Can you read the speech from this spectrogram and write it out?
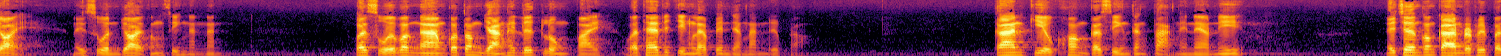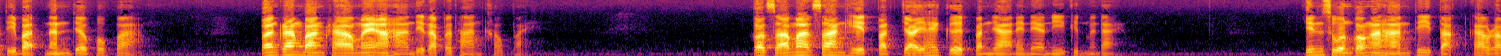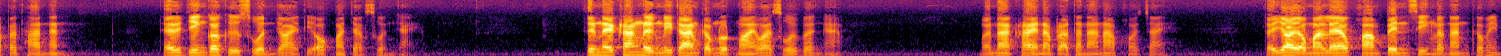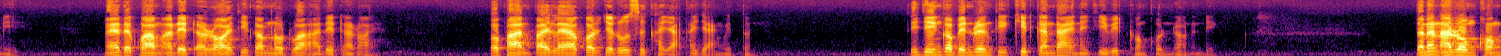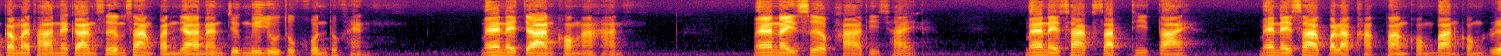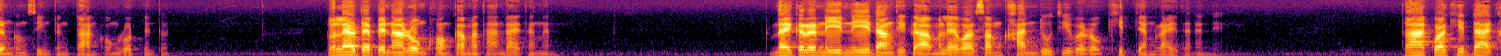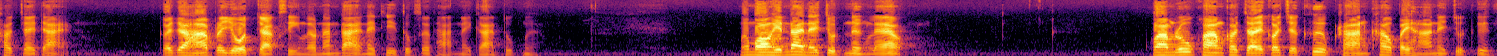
ย่อยในส่วนย่อยของสิ่งนั้น ๆ ว่าสวยว่างามก็ต้องอย่างให้ลึกลงไป ว่าแท้ที่จริงแล้วเป็นอย่างนั้นหรือเปล่า การเกี่ยวข้องกับสิ่งต่าง ๆ ในแนวนี้ ในเชิงของการประพฤติปฏิบัตินั้นจะพบว่า บางครั้งบางคราวแม้อาหารที่รับประทานเข้าไป ก็สามารถสร้างเหตุปัจจัยให้เกิดปัญญาในแนวนี้ขึ้นมาได้ชิ้นส่วนของอาหารที่ตักเข้ารับประทานนั้น แท้จริงก็คือส่วนย่อยที่ออกมาจากส่วนใหญ่ ซึ่งในครั้งหนึ่งมีการกำหนดหมายว่าสวยเพื่องามว่าน่าใคร่น่าปรารถนาน่าพอใจ แต่ย่อยออกมาแล้วความเป็นสิ่งเหล่านั้นก็ไม่มี แม้แต่ความอเด็ดอร่อยที่กำหนดว่าอเด็ดอร่อยพอผ่านไปแล้วก็จะรู้สึกขยะขยงเป็นต้นที่จริงก็เป็นเรื่องที่คิดกันได้ในชีวิตของคนเรานั่นเองดังนั้นอารมณ์ของกรรมฐานในการเสริมสร้างปัญญานั้นจึงมีอยู่ทุกคนทุกแห่ง แม้ในจานของอาหาร แม้ในเสื้อผ้าที่ใช้ แม้ในซากสัตว์ที่ตาย แม้ในซากปรักหักพังของบ้านของเรือนของสิ่งต่าง ๆ ของรถเป็นต้นก็แล้วแต่เป็นอารมณ์ของกรรมฐานได้ทั้งนั้น ในกรณีนี้ดังที่กล่าวมาแล้วว่าสำคัญอยู่ที่ว่าเราคิดอย่างไรแต่นั้นเองถ้ากว่าคิดได้เข้าใจได้ ก็จะหาประโยชน์จากสิ่งเหล่านั้นได้ในที่ทุกสถานในการทุกเมื่อ เมื่อมองเห็นได้ในจุดหนึ่งแล้ว ความรู้ความเข้าใจก็จะคืบคลานเข้าไปหาในจุดอื่น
